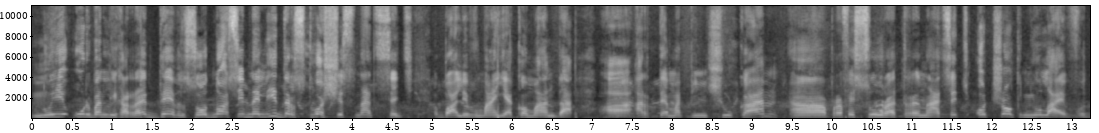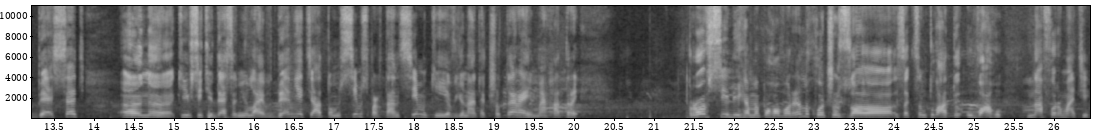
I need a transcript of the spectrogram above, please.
Ну і Урбан Ліга Red Devils одноосібне лідерство 16 балів має команда Артема Пінчука. Професура 13 очок, New Life 10. Е, Київ Сіті 10, New Life 9, Атом 7, Спартан 7, Київ Юнайтед 4 і Мега 3. Про всі ліги ми поговорили. Хочу за- заакцентувати увагу на форматі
